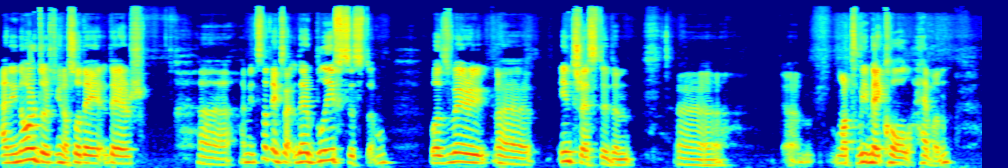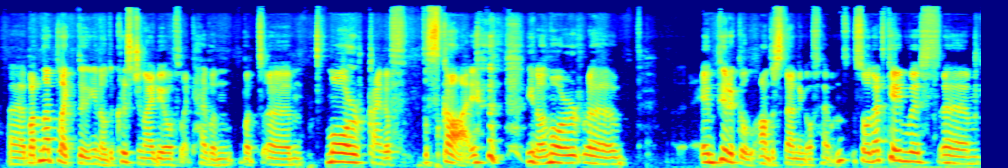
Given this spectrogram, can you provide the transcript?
and in order, you know, so they they're uh, I mean, it's not exactly their belief system was very uh, interested in uh, um, what we may call heaven, uh, but not like the you know the Christian idea of like heaven, but um, more kind of the sky, you know, more uh, empirical understanding of heaven. So that came with. Um,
